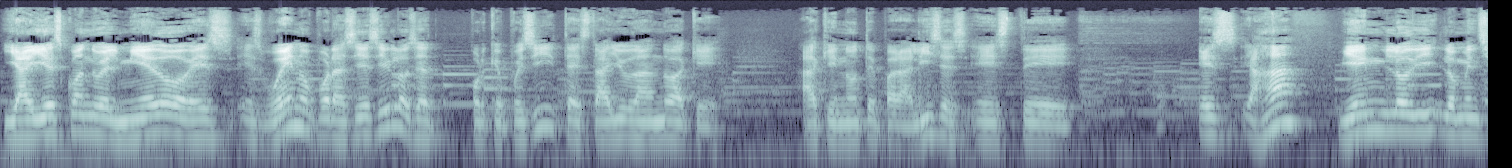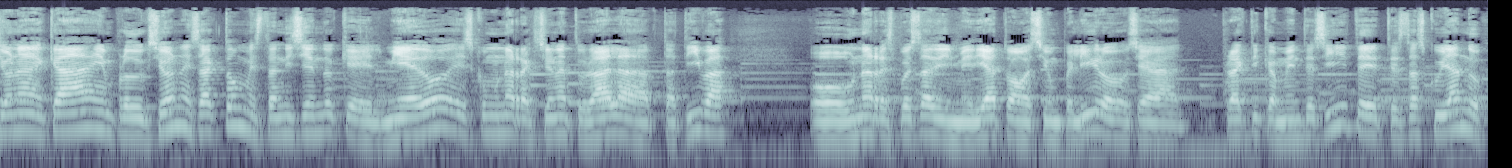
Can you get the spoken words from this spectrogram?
y ahí es cuando el miedo es, es bueno, por así decirlo, o sea, porque pues sí, te está ayudando a que a que no te paralices. Este es, ajá, bien lo, lo menciona acá en producción, exacto, me están diciendo que el miedo es como una reacción natural, adaptativa o una respuesta de inmediato hacia un peligro, o sea, prácticamente sí, te, te estás cuidando.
